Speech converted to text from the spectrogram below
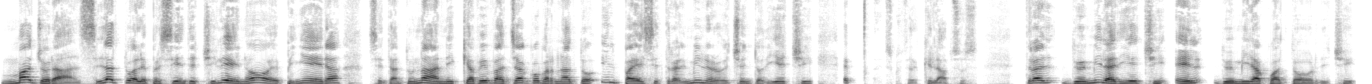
maggioranza. L'attuale presidente cileno è Piñera, 71 anni, che aveva già governato il paese tra il 1910 e scusa, che lapsus, tra il 2010 e il 2014.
